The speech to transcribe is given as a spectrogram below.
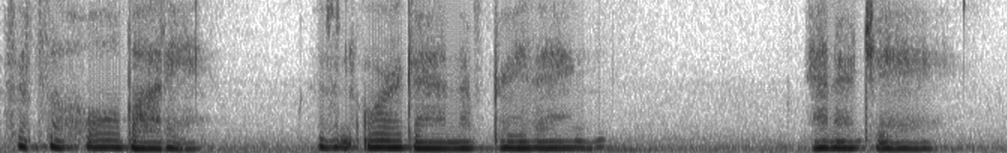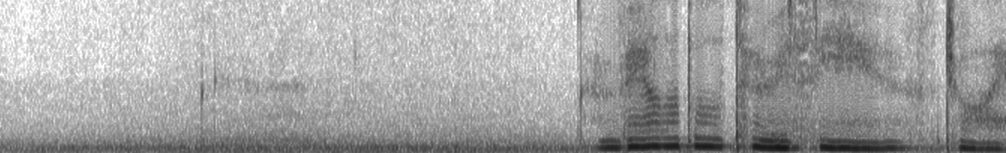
As if the whole body is an organ of breathing, energy, available to receive joy.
